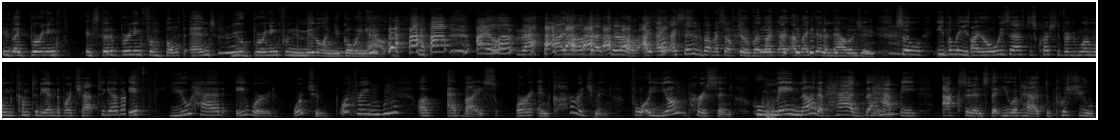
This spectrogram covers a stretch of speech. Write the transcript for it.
like burning. Instead of burning from both ends, mm-hmm. you're burning from the middle and you're going out. I love that. I love that too. I, I, I say that about myself too, but like I, I like that analogy. So, Ivelisse, I always ask this question of everyone when we come to the end of our chat together. If you had a word or two or 3 mm-hmm. of advice or encouragement for a young person who may not have had the mm-hmm. happy accidents that you have had to push you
